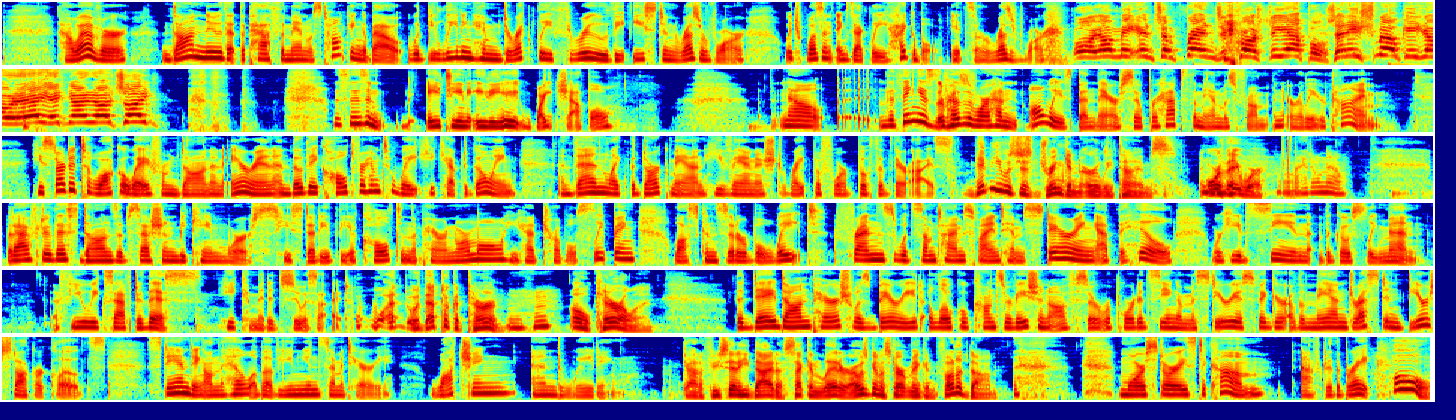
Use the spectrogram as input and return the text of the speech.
However, Don knew that the path the man was talking about would be leading him directly through the Easton Reservoir, which wasn't exactly hikeable. It's a reservoir. Oh, I'm meeting some friends across the apples. Any smokies over there? You know outside? This isn't 1888 Whitechapel. Now, the thing is, the reservoir hadn't always been there, so perhaps the man was from an earlier time. He started to walk away from Don and Aaron, and though they called for him to wait, he kept going. And then, like the dark man, he vanished right before both of their eyes. Maybe he was just drinking early times. Or mm-hmm. they were. I don't know. But after this, Don's obsession became worse. He studied the occult and the paranormal. He had trouble sleeping, lost considerable weight. Friends would sometimes find him staring at the hill where he'd seen the ghostly men. A few weeks after this, he committed suicide. What? That took a turn. Mm-hmm. Oh, Caroline. The day Don Parrish was buried, a local conservation officer reported seeing a mysterious figure of a man dressed in deerstalker clothes standing on the hill above Union Cemetery, watching and waiting. God, if you said he died a second later, I was going to start making fun of Don. More stories to come after the break. Oh.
